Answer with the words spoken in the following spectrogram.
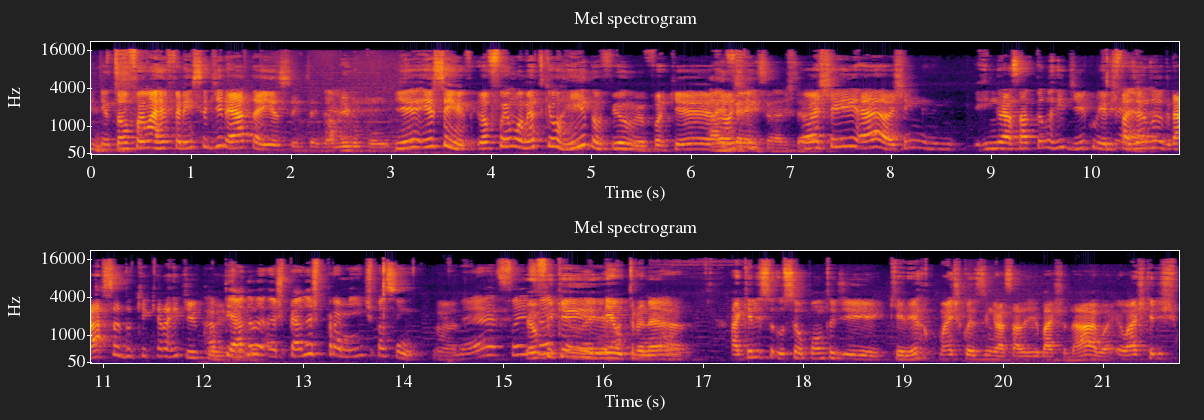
Então foi uma referência direta a isso, entendeu? Amigo povo. E, e assim, eu- foi um momento que eu ri no filme, porque A eu referência, né, achei, Esther? eu achei, é, eu achei engraçado pelo ridículo, e eles É. fazendo graça do que, que era ridículo. A entendeu? piada, as piadas pra mim, tipo assim, É. né, foi, Eu foi fiquei neutro, né? É. Aquele o seu ponto de querer mais coisas engraçadas debaixo d'água, eu acho que eles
